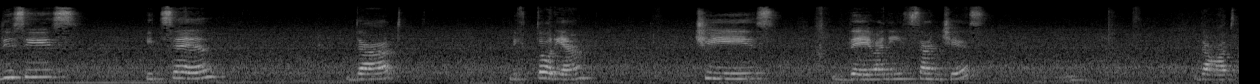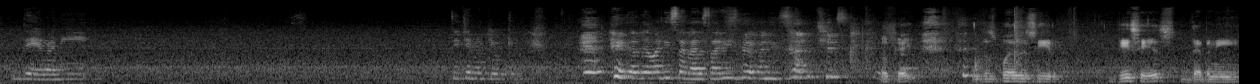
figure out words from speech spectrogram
This is Itzel, that Victoria, she is Devani Sanchez, that Devani. Teacher, me equivoqué. Era Devani Salazar y Devani Sánchez. Ok. Entonces puedes decir, this is Devani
